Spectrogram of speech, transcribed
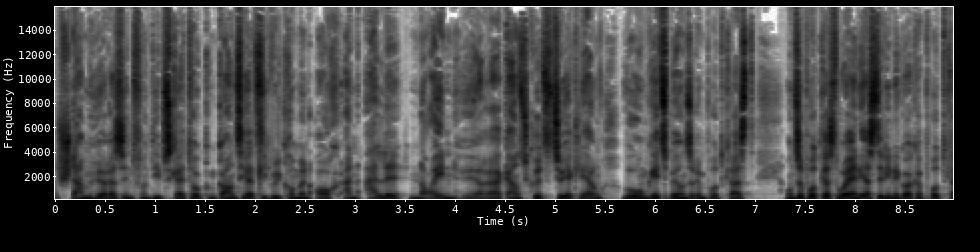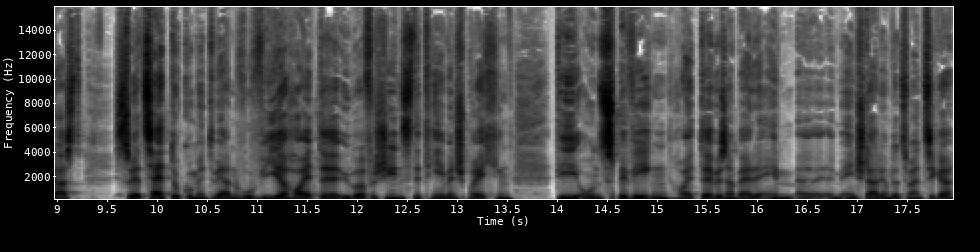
Stammhörer sind von Deep Sky Talk und ganz herzlich willkommen auch an alle neuen Hörer. Ganz kurz zur Erklärung, worum geht's bei unserem Podcast? Unser Podcast war ja in erster Linie gar kein Podcast, es soll ein Zeitdokument werden, wo wir heute über verschiedenste Themen sprechen, die uns bewegen heute. Wir sind beide im, äh, im Endstadium der 20er.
